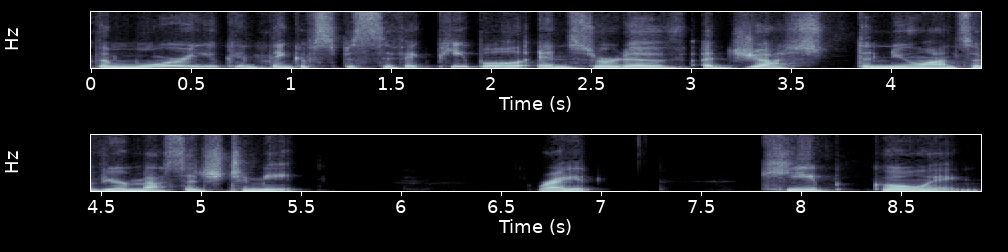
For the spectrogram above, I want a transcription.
the more you can think of specific people and sort of adjust the nuance of your message to meet. Right? Keep going.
